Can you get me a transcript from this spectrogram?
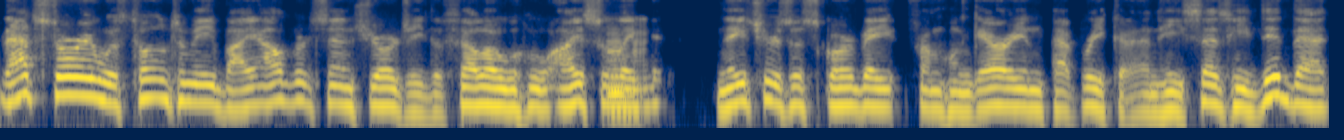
that story was told to me by Albert Szent-Györgyi, the fellow who isolated mm-hmm. nature's ascorbate from Hungarian paprika. And he says he did that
